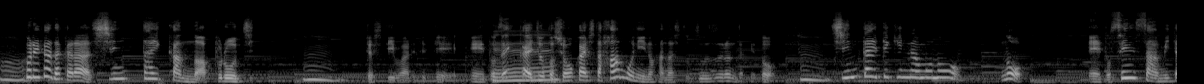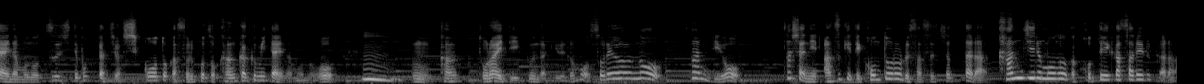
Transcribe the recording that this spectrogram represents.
うん。これがだから身体感のアプローチうん。として言われてて、えー、と前回ちょっと紹介したハーモニーの話と通ずるんだけどうん。身体的なものの、えー、とセンサーみたいなものを通じて僕たちは思考とかそれこそ感覚みたいなものを、うん。うん、か捉えていくんだけれどもそれの管理を他者に預けてコントロールさせちゃったら感じるものが固定化されるから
